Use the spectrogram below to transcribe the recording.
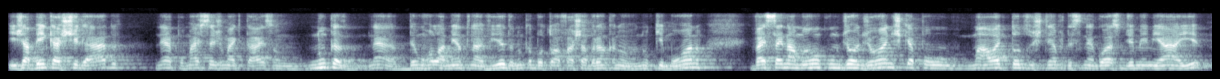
e já bem castigado né? Por mais que seja o Mike Tyson, nunca né, deu um rolamento na vida, nunca botou a faixa branca no, no kimono. Vai sair na mão com o John Jones, que é pô, o maior de todos os tempos desse negócio de MMA aí.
